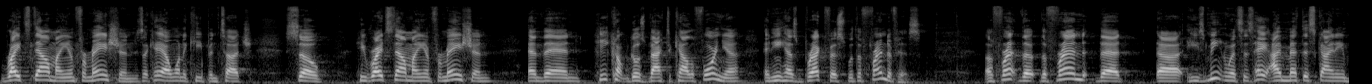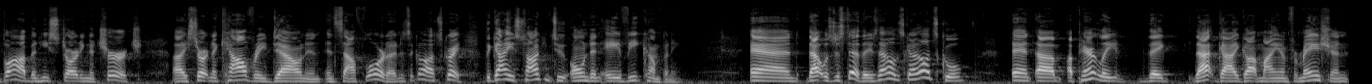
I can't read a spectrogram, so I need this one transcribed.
writes down my information. He's like, Hey, I want to keep in touch. So he writes down my information. And then he come, goes back to California and he has breakfast with a friend of his. A friend, the, the friend that uh, he's meeting with says, Hey, I met this guy named Bob, and he's starting a church uh, he's starting a Calvary down in, in South Florida. And he's like, oh, that's great. The guy he's talking to owned an AV company. And that was just it. They said, oh, this guy, oh, it's cool. And um, apparently, they, that guy got my information,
